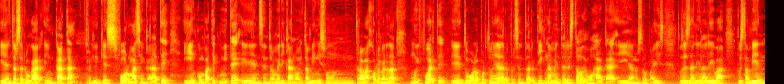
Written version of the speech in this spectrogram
en tercer lugar en kata, que, es formas en karate, y en combate kumite en centroamericano, y también hizo un trabajo, la verdad, muy fuerte. Eh, tuvo la oportunidad de representar dignamente al estado de Oaxaca y a nuestro país. Entonces, Daniela Leiva, pues también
